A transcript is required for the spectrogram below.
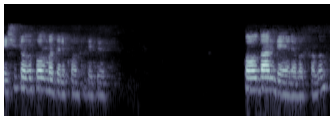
eşit olup olmadığını kontrol ediyoruz. Soldan değere bakalım.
